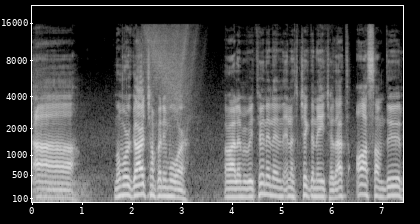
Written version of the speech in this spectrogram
Ah. Uh, no more Garchomp anymore. Alright, let me return it and, and let's check the nature. That's awesome, dude.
